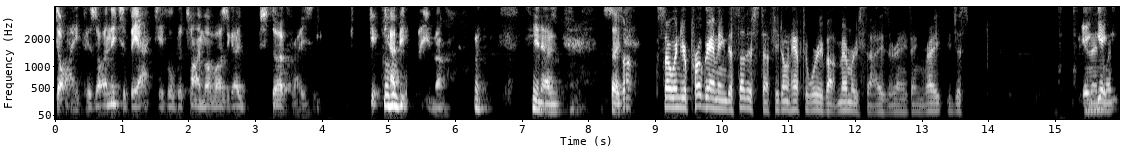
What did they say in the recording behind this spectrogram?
die because I need to be active all the time. Otherwise, I go stir crazy, get mm-hmm. cabin fever. you know, so, So, so when you're programming this other stuff, you don't have to worry about memory size or anything, right? You just and then Yeah, when,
